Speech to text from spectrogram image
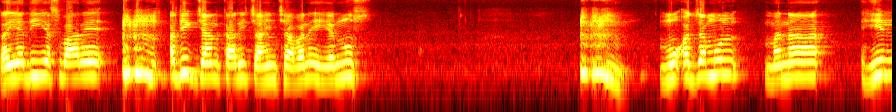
र यदि यसबारे अधिक जानकारी चाहिन्छ भने हेर्नुहोस् मुअजमुल मनाहिल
